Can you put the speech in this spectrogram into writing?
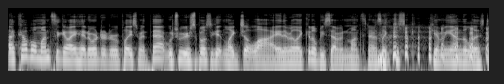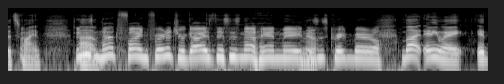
A couple months ago I had ordered a replacement that which we were supposed to get in like July. They were like it'll be 7 months and I was like just get me on the list. It's fine. This is Um, not fine furniture, guys. This is not handmade. This is crate and barrel. But anyway, it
